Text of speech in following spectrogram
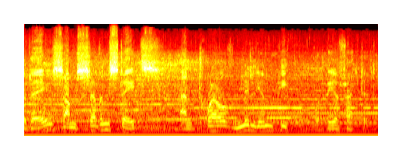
Today, some seven states and 12 million people would be affected.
